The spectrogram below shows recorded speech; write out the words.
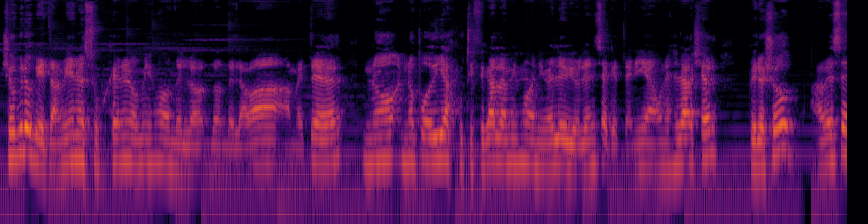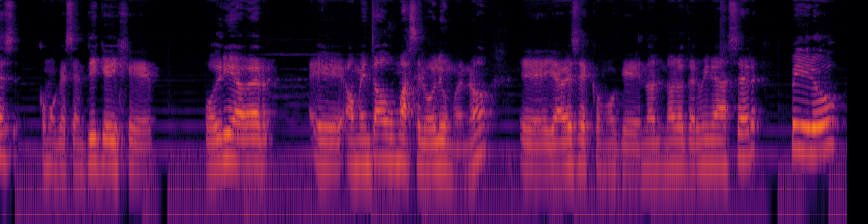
Yo creo que también el subgénero mismo donde, donde la va a meter no, no podía justificar el mismo nivel de violencia que tenía un slasher, pero yo a veces como que sentí que dije, podría haber eh, aumentado aún más el volumen, ¿no? Eh, y a veces como que no, lo termina de hacer, pero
